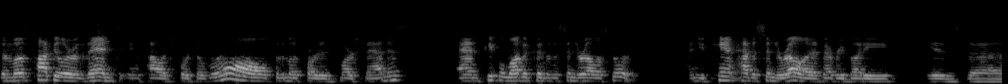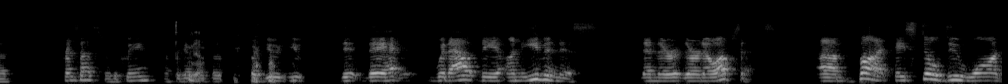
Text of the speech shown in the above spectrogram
the most popular event in college sports overall, for the most part, is March Madness, and people love it because of the Cinderella story. And you can't have a Cinderella if everybody is the princess or the queen. I forget what the, but you you they, they without the unevenness, then there there are no upsets. Um, but they still do want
